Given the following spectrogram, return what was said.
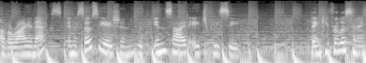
of OrionX in association with Inside HPC. Thank you for listening.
